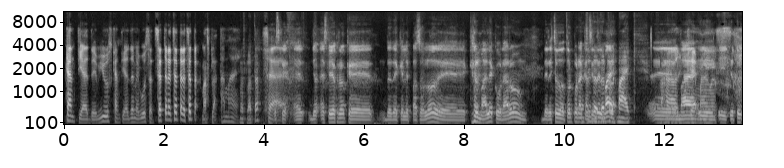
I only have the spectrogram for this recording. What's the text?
cantidad de views, cantidad de me gusta, etcétera, etcétera, etcétera. Más plata, mae. Más plata. es, que, eh, yo, es que yo creo que desde que le pasó lo de que al mae le cobraron derechos de autor por la canción del mae. Eh, y, YouTube,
